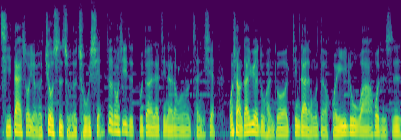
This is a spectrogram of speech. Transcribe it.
期待说有一个救世主的出现？这个东西一直不断在近代当中呈现。我想在阅读很多近代人物的回忆录啊，或者是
